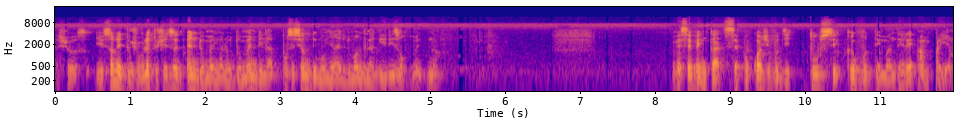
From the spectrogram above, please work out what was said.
la chose. je voulais toucher un domaine, le domaine de la possession démoniaque et le domaine de la guérison, maintenant. Verset 24, c'est pourquoi je vous dis tout ce que vous demanderez en priant.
